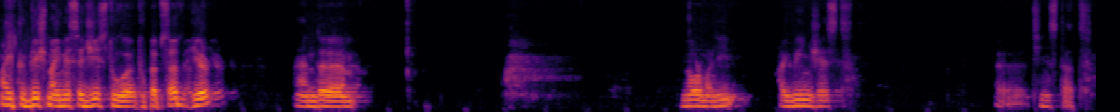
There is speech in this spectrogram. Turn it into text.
I publish my messages to uh, to PubSub here and um, normally I will ingest uh, TeamStat.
